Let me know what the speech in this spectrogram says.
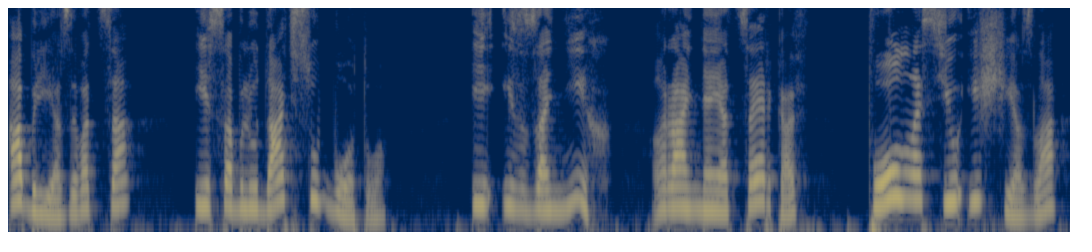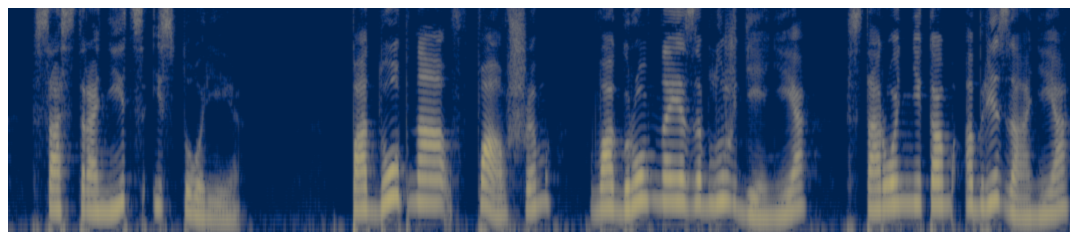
обрезываться и соблюдать субботу – и из-за них ранняя церковь полностью исчезла со страниц истории. Подобно впавшим в огромное заблуждение сторонникам обрезания,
